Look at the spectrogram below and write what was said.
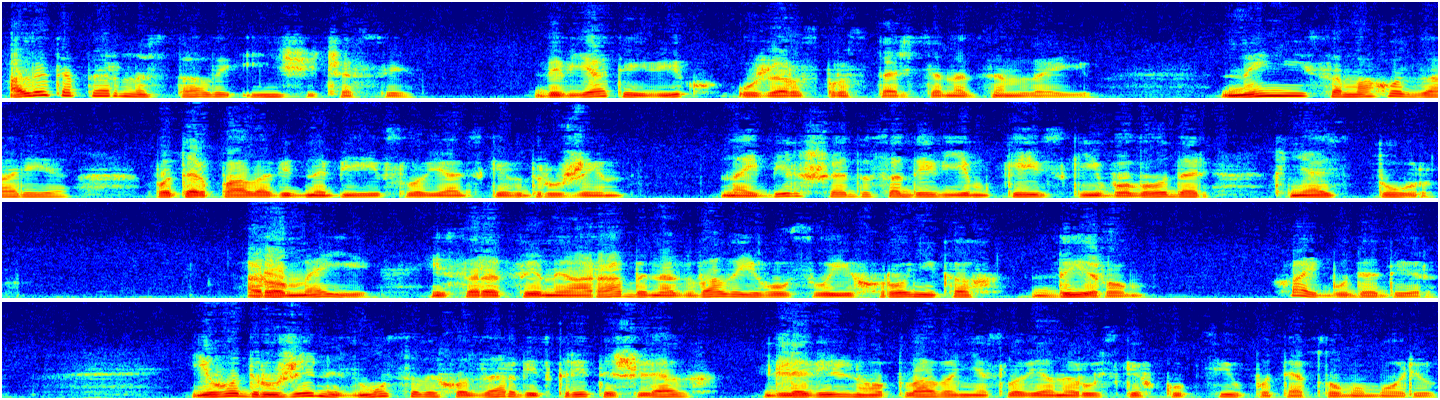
Але тепер настали інші часи. Дев'ятий вік уже розпростерся над землею. Нині й сама Хозарія потерпала від набігів слов'янських дружин. Найбільше досадив їм київський володар князь Тур. Ромеї і сарацини Араби назвали його в своїх хроніках диром. Хай буде дир. Його дружини змусили Хозар відкрити шлях для вільного плавання слов'яно-руських купців по теплому морю,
